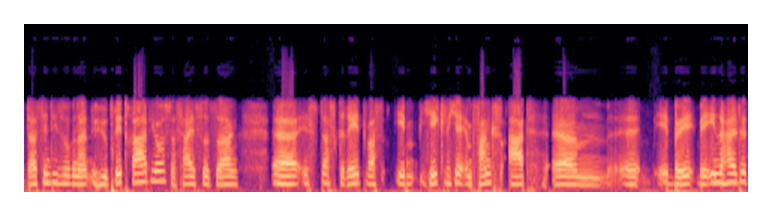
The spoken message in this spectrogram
das sind die sogenannten Hybridradios. Das heißt sozusagen, äh, ist das Gerät, was eben jegliche Empfangsart ähm, äh, be beinhaltet.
